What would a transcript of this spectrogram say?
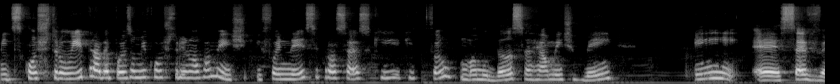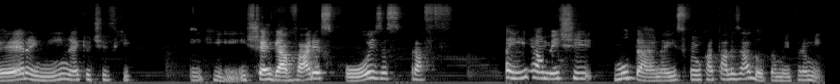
me desconstruir para depois eu me construir novamente. E foi nesse processo que, que foi uma mudança realmente bem, bem é, severa em mim, né? Que eu tive que, que enxergar várias coisas para aí realmente mudar, né? Isso foi um catalisador também para mim.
